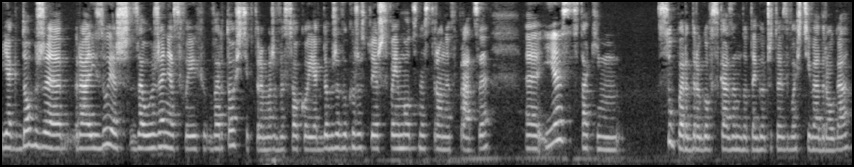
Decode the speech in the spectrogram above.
jak dobrze realizujesz założenia swoich wartości, które masz wysoko, i jak dobrze wykorzystujesz swoje mocne strony w pracy, e, jest takim super drogowskazem do tego, czy to jest właściwa droga.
